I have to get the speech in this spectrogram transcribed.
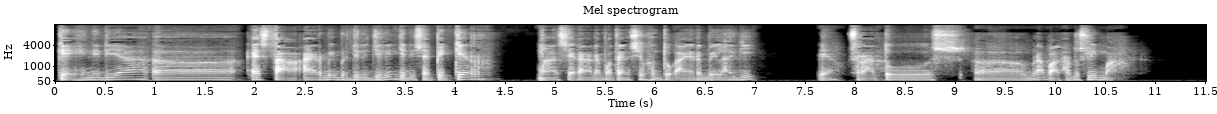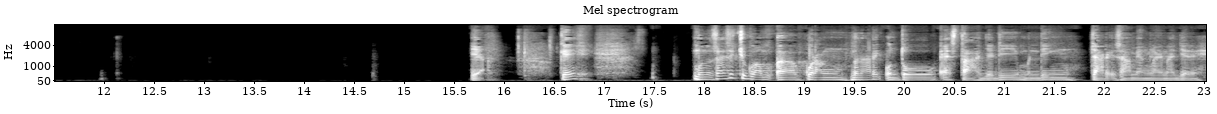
Oke, ini dia uh, Esta ARB berjilid-jilid. Jadi saya pikir masih akan ada potensi untuk ARB lagi. Ya 100 uh, berapa? 105 ya. Oke. Menurut saya sih cukup uh, kurang menarik untuk Esta. Jadi mending cari saham yang lain aja deh.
